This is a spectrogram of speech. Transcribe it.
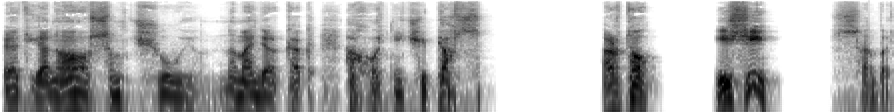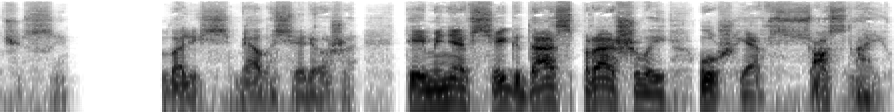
Это я носом чую, на манер как охотничий пес. Арток, иси, собачий сын. Вали смело, Сережа. Ты меня всегда спрашивай, уж я все знаю.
